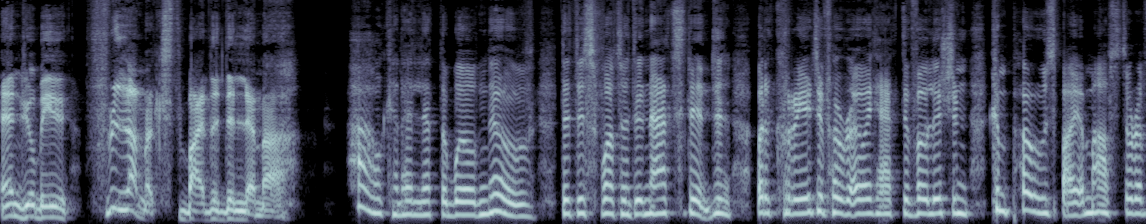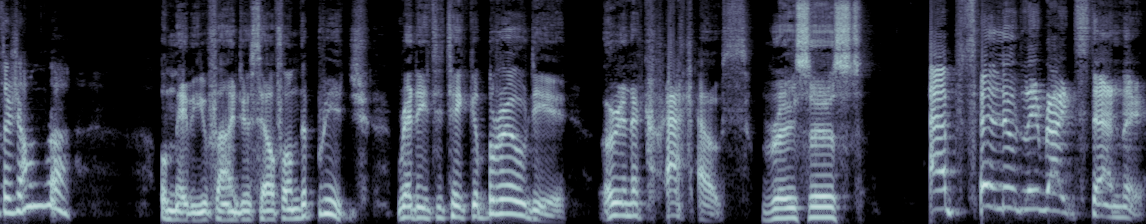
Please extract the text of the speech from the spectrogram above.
And you'll be flummoxed by the dilemma. How can I let the world know that this wasn't an accident, but a creative, heroic act of volition composed by a master of the genre? Or maybe you find yourself on the bridge, ready to take a Brody, or in a crack house. Racist. Absolutely right, Stanley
